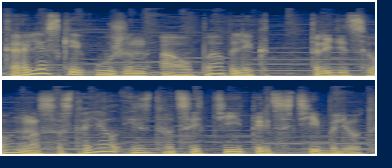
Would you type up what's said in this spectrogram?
Королевский ужин «Ау Паблик» традиционно состоял из 20-30 блюд.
